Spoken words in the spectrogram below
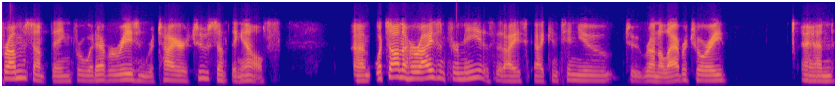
from something for whatever reason, retire to something else. Um, what's on the horizon for me is that I, I continue to run a laboratory, and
